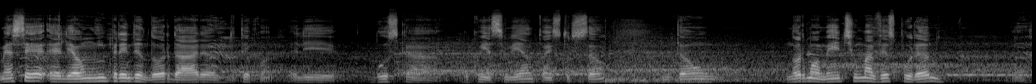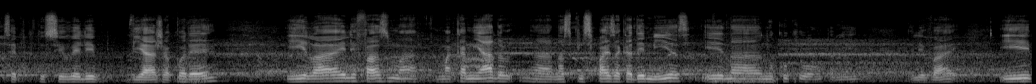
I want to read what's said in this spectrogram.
o mestre ele é um empreendedor da área do taekwondo. Ele busca o conhecimento, a instrução. Então, normalmente, uma vez por ano, né, sempre que possível, ele viaja à Coreia e lá ele faz uma, uma caminhada na, nas principais academias e na, no Kukwon também. Ele vai e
